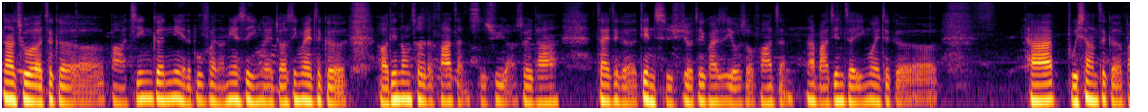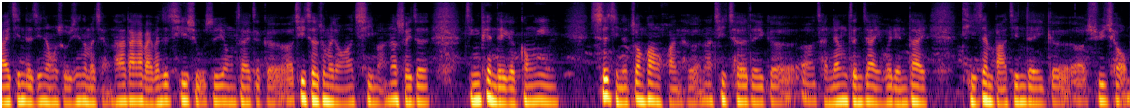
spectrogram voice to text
那除了这个把金跟镍的部分呢，镍是因为主要是因为这个呃电动车的发展持续了，所以它在这个电池需求这块是有所发展。那把金则因为这个。它不像这个白金的金融属性那么强，它大概百分之七十五是用在这个汽车触媒转化器嘛。那随着晶片的一个供应吃紧的状况缓和，那汽车的一个呃产量增加，也会连带提振钯金的一个呃需求。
